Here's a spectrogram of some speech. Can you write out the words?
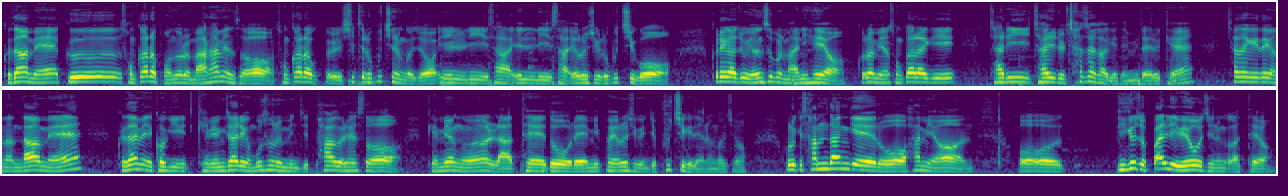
그 다음에 그 손가락 번호를 말하면서 손가락을 실제로 붙이는 거죠. 1, 2, 4, 1, 2, 4 이런 식으로 붙이고 그래가지고 연습을 많이 해요. 그러면 손가락이 자리 자리를 찾아가게 됩니다. 이렇게 찾아가게 되고 난 다음에 그 다음에 거기 개명 자리가 무슨 의미인지 파악을 해서 개명을 라테, 도, 레, 미, 파 이런 식으로 이제 붙이게 되는 거죠. 그렇게 3단계로 하면 어 비교적 빨리 외워지는 것 같아요.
